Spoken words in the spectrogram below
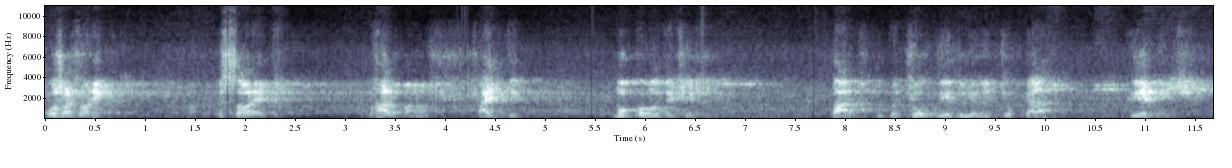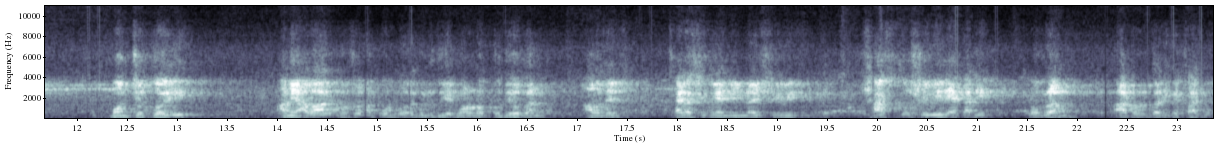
প্রশাসনিক স্তরের ভালো মানুষ, সাহিত্যিক, মুখ্যমন্ত্রী ছিলেন। তার দুটো চোখ দিয়ে দুজনের চোখটা ফিরে পেয়েছে। মঞ্চ তৈরি। আমি আবার ঘোষণা করব এগুলো দিয়ে, মরণোত্তর দেহদান আমাদের থ্যালাসেমিয়া নির্ণয় শিবির, স্বাস্থ্য শিবির, একাধিক প্রোগ্রাম আঠেরো তারিখে থাকবে।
